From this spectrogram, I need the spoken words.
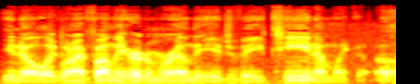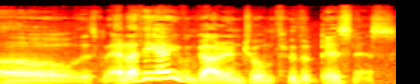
You know, like when I finally heard them around the age of eighteen, I'm like, "Oh, this." And I think I even got into them through the business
